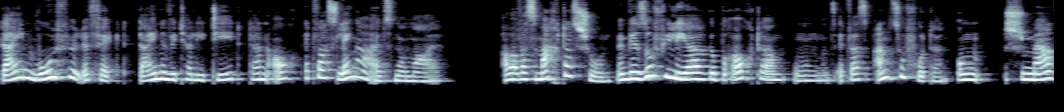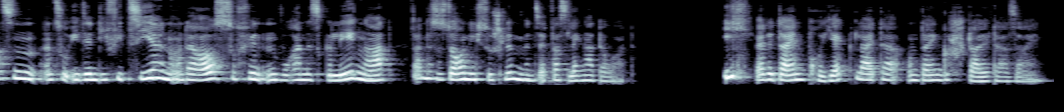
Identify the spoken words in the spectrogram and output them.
dein Wohlfühleffekt, deine Vitalität dann auch etwas länger als normal. Aber was macht das schon, wenn wir so viele Jahre gebraucht haben, um uns etwas anzufuttern, um Schmerzen zu identifizieren und herauszufinden, woran es gelegen hat, dann ist es doch nicht so schlimm, wenn es etwas länger dauert. Ich werde dein Projektleiter und dein Gestalter sein.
